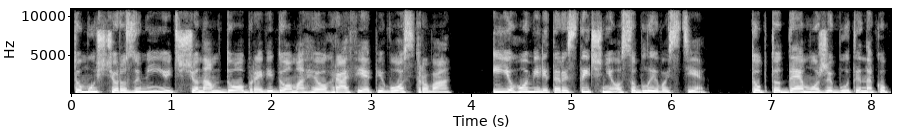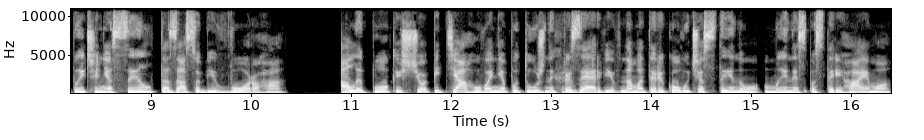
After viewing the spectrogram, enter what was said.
тому що розуміють, що нам добре відома географія півострова і його мілітаристичні особливості, тобто де може бути накопичення сил та засобів ворога. Але поки що підтягування потужних резервів на материкову частину ми не спостерігаємо.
